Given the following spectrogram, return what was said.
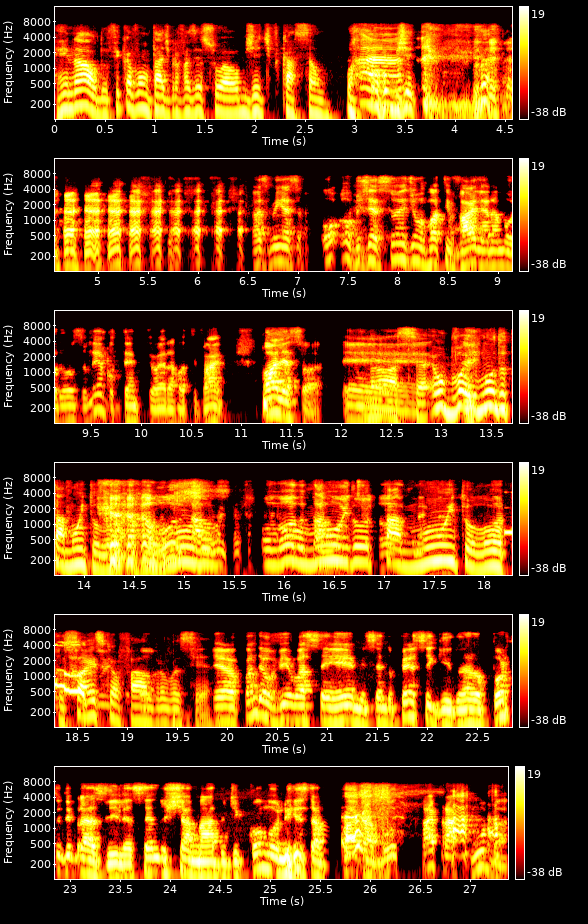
Reinaldo, fica à vontade para fazer sua objetificação. Ah, As minhas objeções de um Rottweiler amoroso. Lembra o tempo que eu era Rottweiler? Olha só. É... Nossa, o, mundo está muito louco. o mundo está o mundo tá muito, tá louco, né? muito louco. Só isso que eu falo para você. Eu, quando eu vi o ACM sendo perseguido no aeroporto de Brasília, sendo chamado de comunista vagabundo, vai para Cuba.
